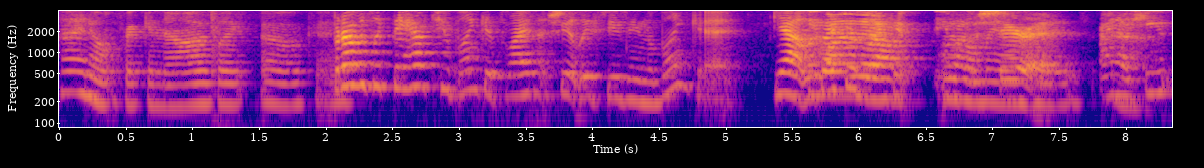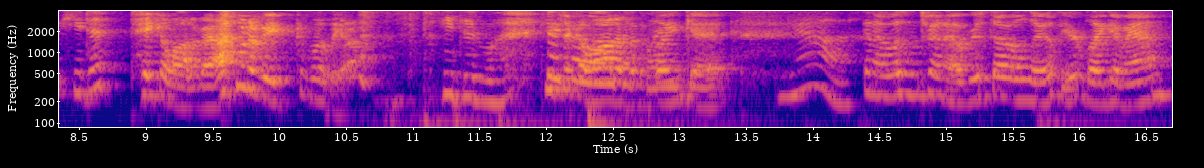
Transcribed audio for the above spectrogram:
I don't freaking know. I was like, oh okay. But I was like, they have two blankets. Why isn't she at least using the blanket? Yeah, it He looked like the blanket he was wanted only to share on it. his. I know he he did take a lot of it. I'm gonna be completely honest. He did what? He took a lot of the blanket, Yeah. and I wasn't trying to overstep. I was like, "That's your blanket, man."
